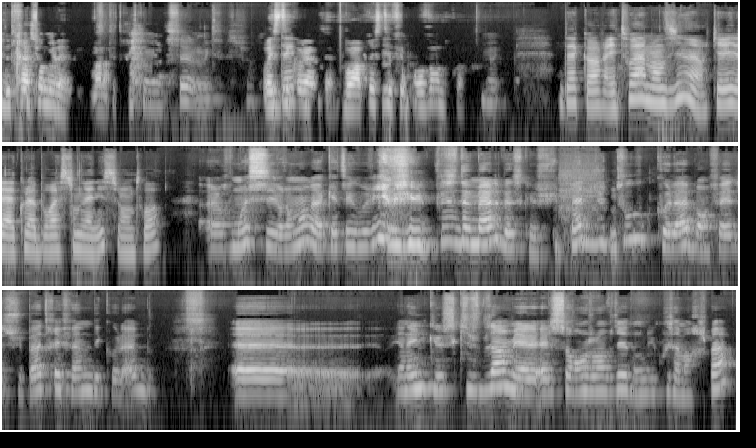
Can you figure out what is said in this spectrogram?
de création nouvelle. C'était très commercial, oui, c'est sûr. Oui, c'était commercial. Bon, après, c'était fait pour vendre, quoi. D'accord. Et toi, Amandine, quelle est la collaboration de l'année selon toi? Alors moi, c'est vraiment la catégorie où j'ai eu le plus de mal parce que je suis pas du tout collab en fait. Je suis pas très fan des collabs. Il euh, y en a une que je kiffe bien, mais elle, sort en janvier, donc du coup ça marche pas.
